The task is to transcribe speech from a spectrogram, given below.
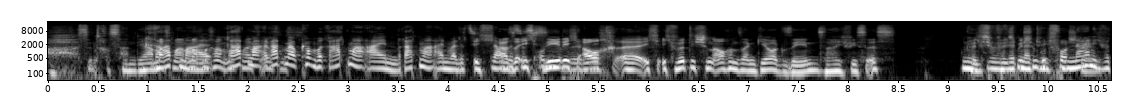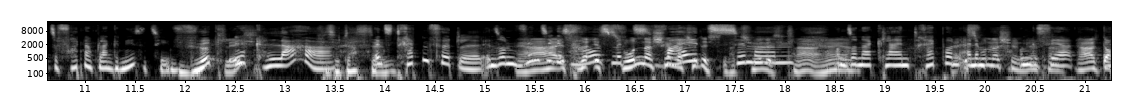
Oh, ist interessant. Ja, rat mach mal, mal, mach, rat mal, mal, rat mal, komm, rat mal ein, rat mal ein, weil es, ich, Ich, glaube, also es ich ist sehe dich auch, äh, ich, ich würde dich schon auch in St. Georg sehen, sage ich, wie es ist. Könnte ich, könnte ich mir schon gut vorstellen. Nein, ich würde sofort nach Blankenese ziehen. Wirklich? Ja, klar. Wieso das denn? Ins Treppenviertel, in so ein Ja, winziges ist- Haus ist mit wunderschön, zwei natürlich, Zimmern natürlich, klar, ja, ja. und so einer kleinen Treppe und einem ungefähr. Ja, doch,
